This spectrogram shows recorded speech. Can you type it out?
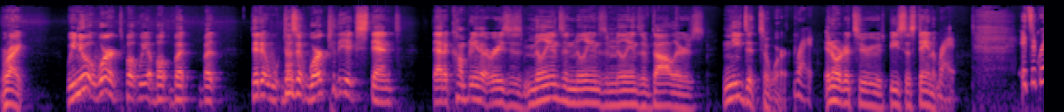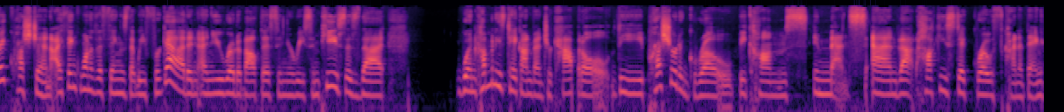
Right. We knew it worked, but we but but but did it does it work to the extent that a company that raises millions and millions and millions of dollars needs it to work Right. in order to be sustainable? Right. It's a great question. I think one of the things that we forget, and, and you wrote about this in your recent piece, is that when companies take on venture capital, the pressure to grow becomes immense and that hockey stick growth kind of thing.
